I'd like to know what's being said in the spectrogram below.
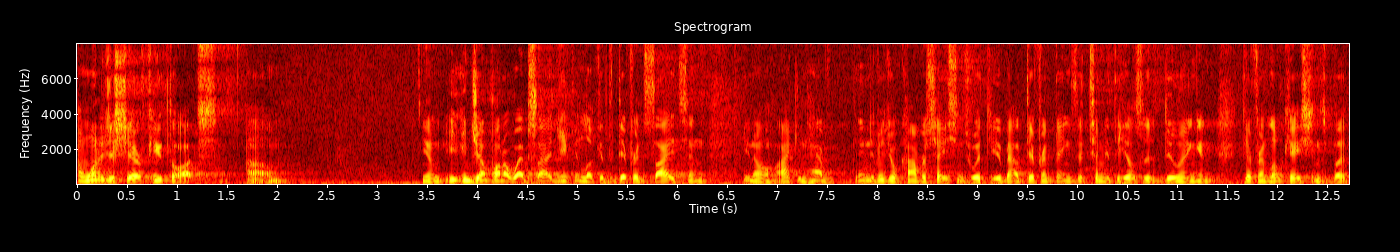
I want to just share a few thoughts. Um, you know, you can jump on our website, you can look at the different sites, and you know, I can have individual conversations with you about different things that Timothy Hills is doing in different locations. But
